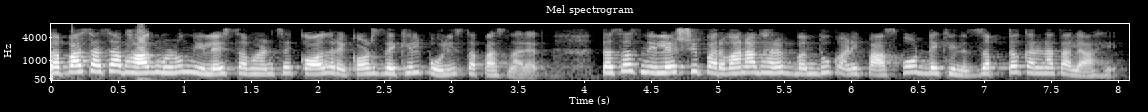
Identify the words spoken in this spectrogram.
तपासाचा भाग म्हणून निलेश चव्हाणचे कॉल रेकॉर्ड्स देखील पोलीस तपासणार आहेत तसंच निलेशची परवानाधारक बंदूक आणि पासपोर्ट देखील जप्त करण्यात आलं आहे.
